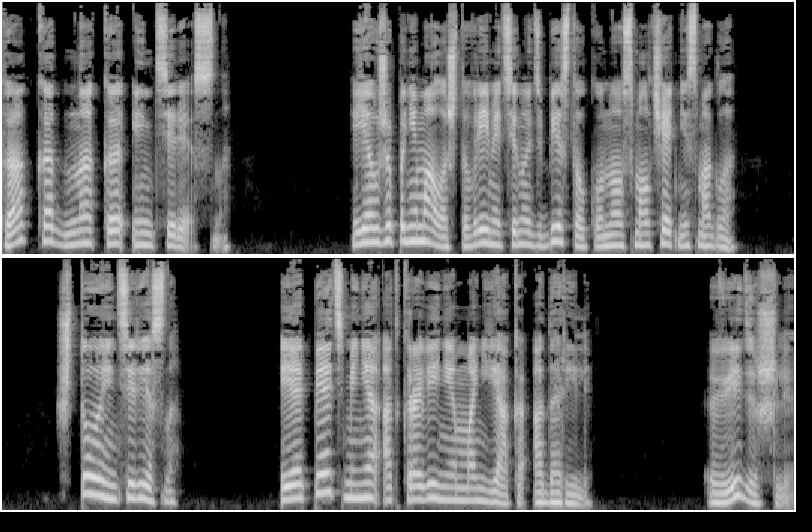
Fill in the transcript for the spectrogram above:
Как, однако, интересно. Я уже понимала, что время тянуть без толку, но смолчать не смогла. Что интересно? И опять меня откровением маньяка одарили. Видишь ли,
